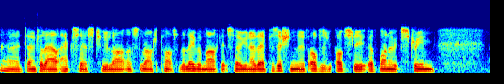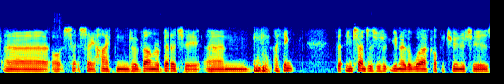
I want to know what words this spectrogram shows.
uh, don't allow access to large, large parts of the labour market. So, you know, their position is obviously, obviously of one of extreme uh, or say heightened vulnerability. Um, I think in terms of you know the work opportunities,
